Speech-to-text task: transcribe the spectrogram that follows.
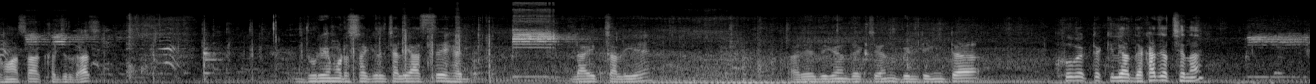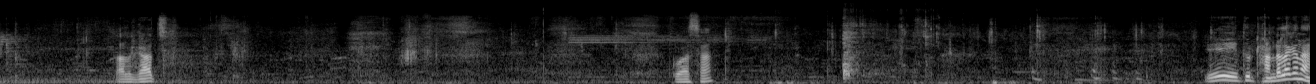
ধোঁয়াশা, খেজুর গাছ। দূরে মোটরসাইকেল চালিয়ে আসছে, হেড লাইট চালিয়ে। আর এদিকে দেখছেন বিল্ডিংটা খুব একটা ক্লিয়ার দেখা যাচ্ছে না। তাল গাছ। কুয়াশা। এই তোর ঠান্ডা লাগে না?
